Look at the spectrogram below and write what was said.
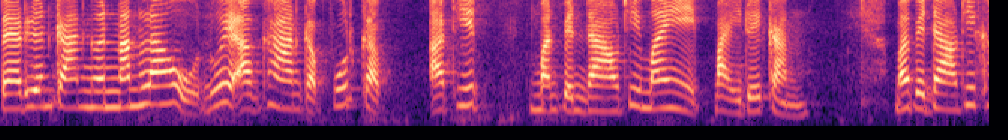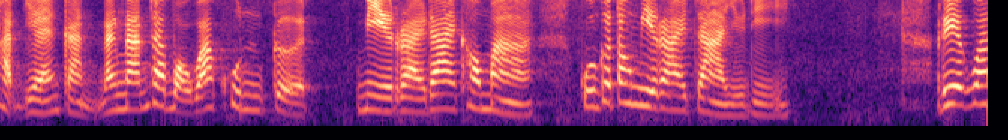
แต่เรือนการเงินนั้นเล่าด้วยอาคารกับพุธกับอาทิตย์มันเป็นดาวที่ไม่ไปด้วยกัน มันเป็นดาวที่ขัดแย้งกัน ดังนั้นถ้าบอกว่าคุณเกิดมีรายได้เข้ามา คุณก็ต้องมีรายจ่ายอยู่ดี เรียกว่า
